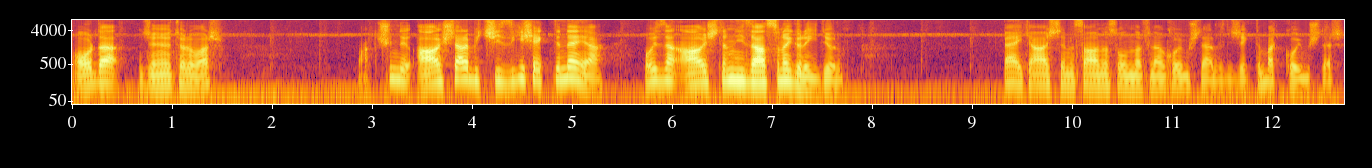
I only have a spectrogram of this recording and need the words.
Orada jeneratörü var. Bak şimdi ağaçlar bir çizgi şeklinde ya. O yüzden ağaçların hizasına göre gidiyorum. Belki ağaçların sağına soluna falan koymuşlardı diyecektim. Bak koymuşlar.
